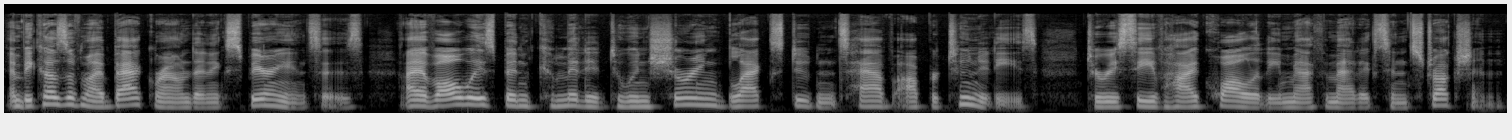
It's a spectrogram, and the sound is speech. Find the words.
And because of my background and experiences, I have always been committed to ensuring Black students have opportunities to receive high quality mathematics instruction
